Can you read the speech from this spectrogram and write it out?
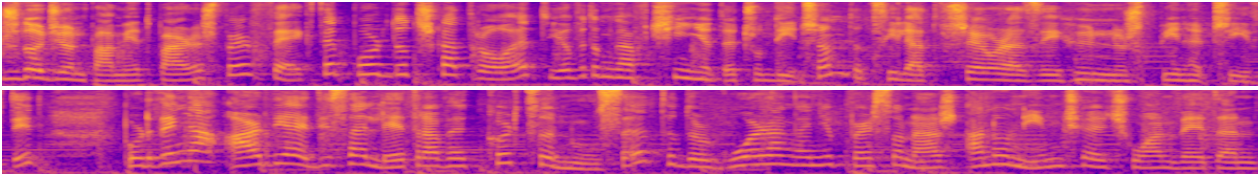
Çdo gjë në pamje të parë është perfekte, por do të shkatërrohet jo vetëm nga fqinjët e çuditshëm, të cilat fshehurazi hyjnë në shtëpinë e çiftit, por dhe nga ardhja e disa letrave kërcënuese të dërguara nga një personazh anonim që e quan veten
